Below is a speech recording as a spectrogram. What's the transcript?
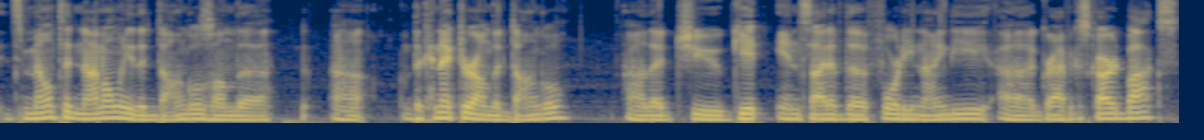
it's melted not only the dongles on the uh, the connector on the dongle uh, that you get inside of the 4090 uh, graphics card box,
